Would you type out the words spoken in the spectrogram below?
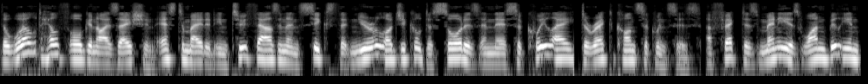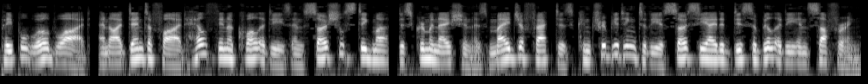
The World Health Organization estimated in 2006 that neurological disorders and their sequelae direct consequences affect as many as 1 billion people worldwide, and identified health inequalities and social stigma, discrimination as major factors contributing to the associated disability and suffering.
